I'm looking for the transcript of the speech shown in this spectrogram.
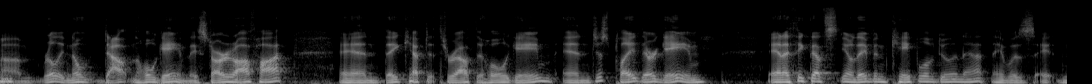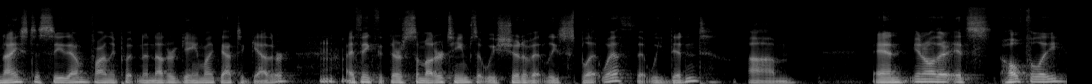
um, really no doubt in the whole game. They started off hot, and they kept it throughout the whole game, and just played their game. And I think that's you know they've been capable of doing that. It was eh, nice to see them finally putting another game like that together. I think that there's some other teams that we should have at least split with that we didn't. Um, and you know, there, it's hopefully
